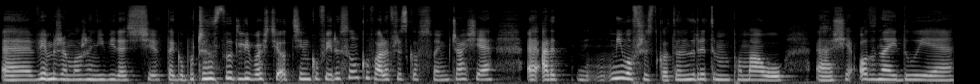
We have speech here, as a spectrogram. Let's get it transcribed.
E, wiem, że może nie widać tego po częstotliwości odcinków i rysunków, ale wszystko w swoim czasie. E, ale mimo wszystko ten rytm pomału się odnajduje,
